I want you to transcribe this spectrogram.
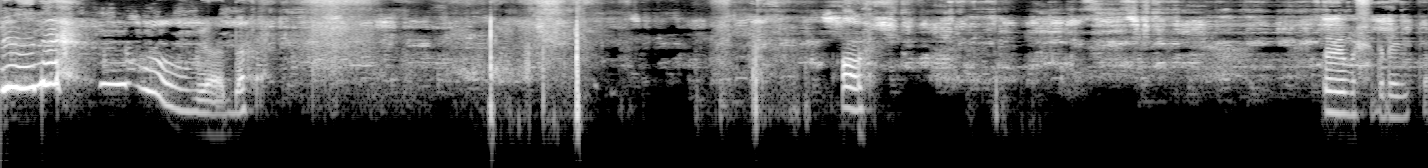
böyle olmuyor da. Ol. Ölmüştü belki.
